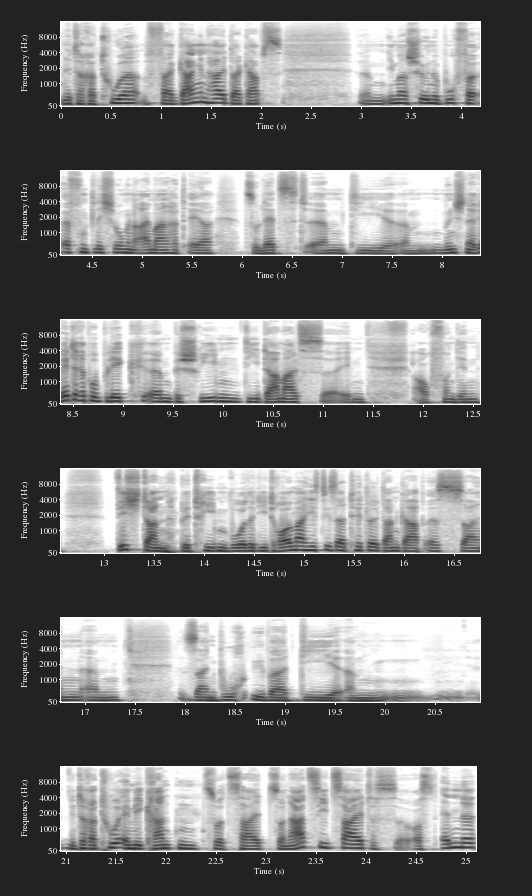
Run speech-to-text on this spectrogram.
Literaturvergangenheit. Da gab es ähm, immer schöne Buchveröffentlichungen. Einmal hat er zuletzt ähm, die ähm, Münchner Räterepublik ähm, beschrieben, die damals äh, eben auch von den Dichtern betrieben wurde. Die Träumer hieß dieser Titel. Dann gab es sein ähm, sein Buch über die ähm, Literaturemigranten zur Zeit, zur Nazi-Zeit, das Ostende.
